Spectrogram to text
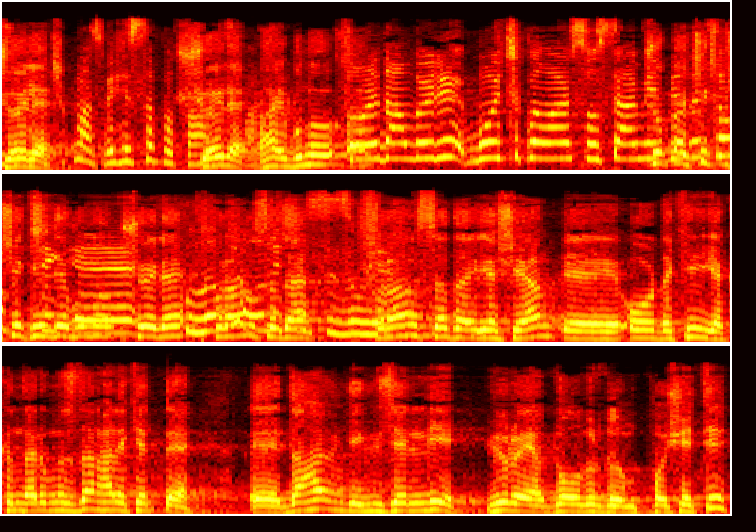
Şöyle, Euro'ya çıkmaz ve hesap hatası Şöyle, var. hayır bunu Sonradan böyle bu açıklamalar sosyal medyada çok açık bir şekilde çek- bunu e, şöyle kullanılıyor. Onun için Fransa'da sizi uyarıyorum. Fransa'da yaşayan e, oradaki yakınlarımızdan hareketle e, daha önce 150 euroya doldurduğum poşeti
